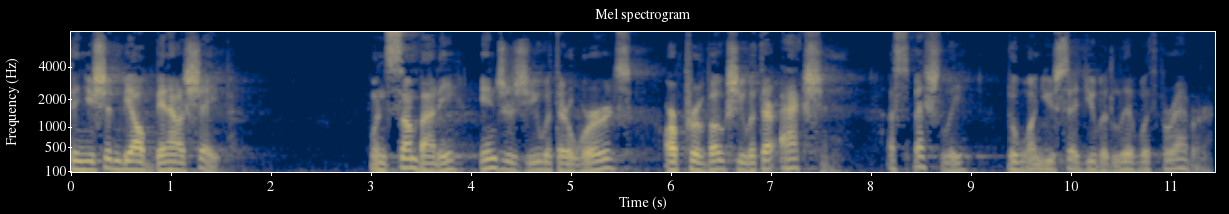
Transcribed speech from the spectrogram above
then you shouldn't be all bent out of shape. When somebody injures you with their words or provokes you with their action, especially the one you said you would live with forever.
